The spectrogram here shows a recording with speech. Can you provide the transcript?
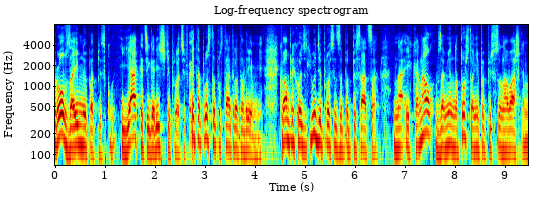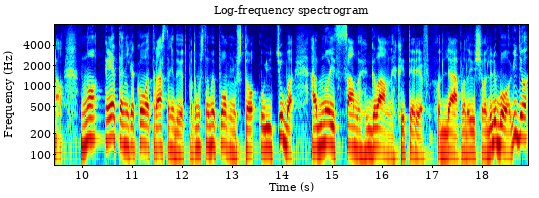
Про взаимную подписку. Я категорически против. Это просто пустая трата времени. К вам приходят люди, просятся подписаться на их канал взамен на то, что они подпишутся на ваш канал. Но это никакого траста не дает, потому что мы помним, что у YouTube одно из самых главных критериев для продающего, для любого видео,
